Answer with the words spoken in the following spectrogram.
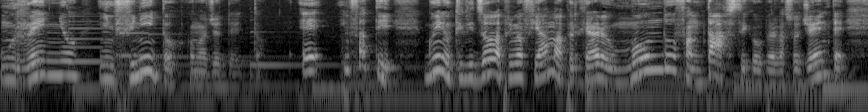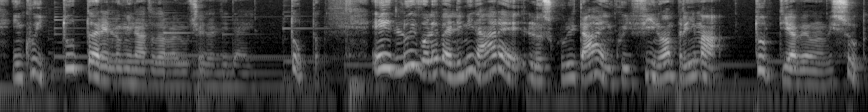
un regno infinito, come ho già detto. E infatti Gwyn utilizzò la prima fiamma per creare un mondo fantastico per la sua gente in cui tutto era illuminato dalla luce degli dei. Tutto. E lui voleva eliminare l'oscurità in cui fino a prima tutti avevano vissuto.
